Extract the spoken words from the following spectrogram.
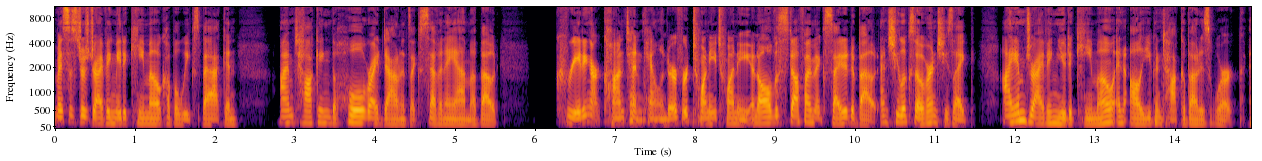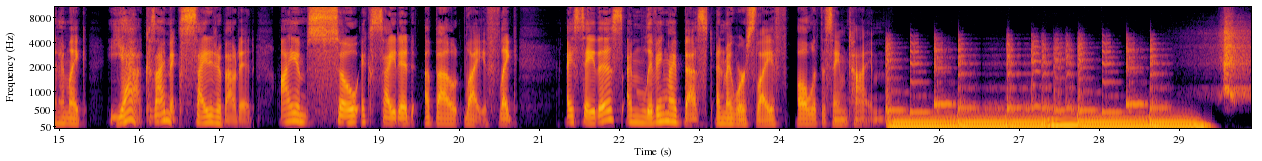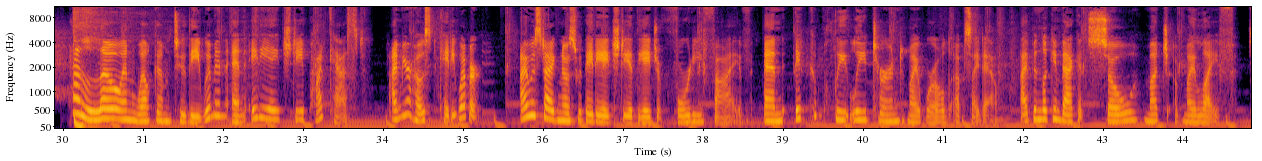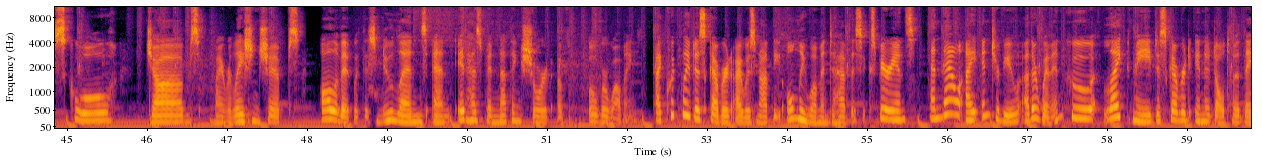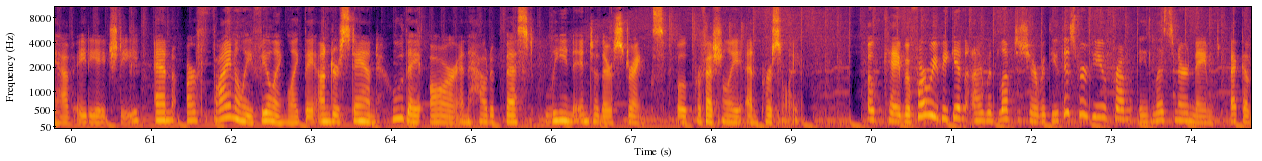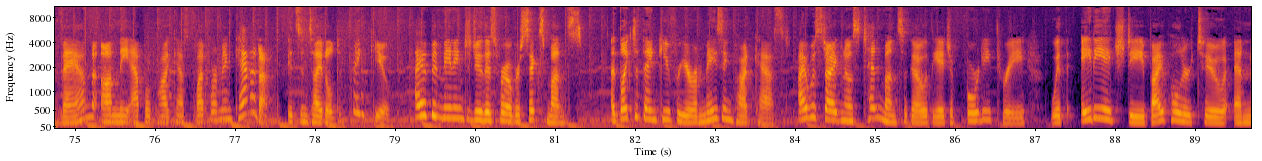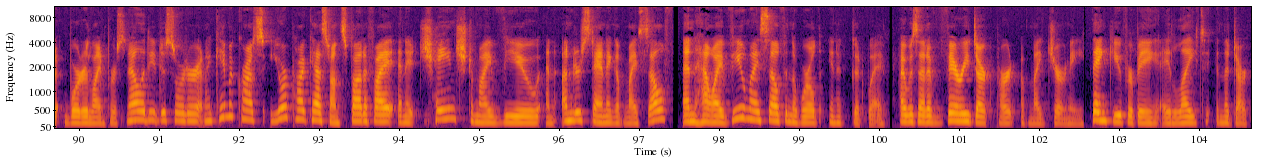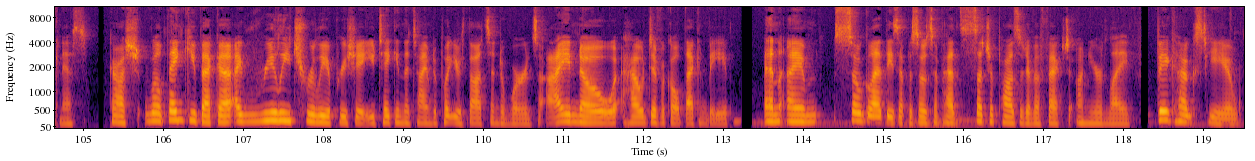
My sister's driving me to chemo a couple weeks back, and I'm talking the whole ride down. It's like 7 a.m. about creating our content calendar for 2020 and all the stuff I'm excited about. And she looks over and she's like, I am driving you to chemo, and all you can talk about is work. And I'm like, yeah, because I'm excited about it. I am so excited about life. Like, I say this, I'm living my best and my worst life all at the same time. Hello, and welcome to the Women and ADHD podcast. I'm your host, Katy Weber. I was diagnosed with ADHD at the age of 45, and it completely turned my world upside down. I've been looking back at so much of my life school, jobs, my relationships, all of it with this new lens, and it has been nothing short of overwhelming. I quickly discovered I was not the only woman to have this experience, and now I interview other women who, like me, discovered in adulthood they have ADHD and are finally feeling like they understand who they are and how to best lean into their strengths, both professionally and personally. Okay, before we begin, I would love to share with you this review from a listener named Becca Van on the Apple Podcast platform in Canada. It's entitled Thank You. I have been meaning to do this for over six months. I'd like to thank you for your amazing podcast. I was diagnosed 10 months ago at the age of 43 with ADHD, bipolar 2, and borderline personality disorder. And I came across your podcast on Spotify, and it changed my view and understanding of myself and how I view myself in the world in a good way. I was at a very dark part of my journey. Thank you for being a light in the darkness. Gosh, well, thank you, Becca. I really, truly appreciate you taking the time to put your thoughts into words. I know how difficult that can be. And I am so glad these episodes have had such a positive effect on your life. Big hugs to you.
